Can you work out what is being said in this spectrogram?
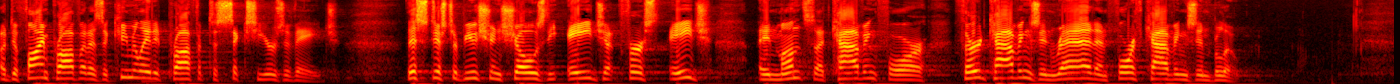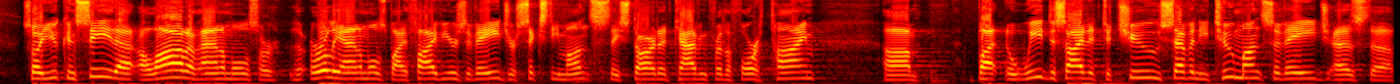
to define profit as accumulated profit to six years of age. This distribution shows the age at first age in months at calving for third calvings in red and fourth calvings in blue. So you can see that a lot of animals, or the early animals by five years of age or 60 months, they started calving for the fourth time. Um, but we decided to choose 72 months of age as the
